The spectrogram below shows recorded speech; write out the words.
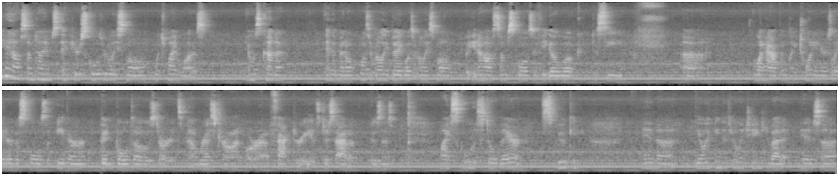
you know how sometimes if your school's really small, which mine was, it was kind of in the middle, wasn't really big, wasn't really small, but you know how some schools, if you go look to see uh, what happened like 20 years later, the school's either been bulldozed or it's a restaurant or a factory, it's just out of business. My school is still there. It's spooky. And uh, the only thing that's really changed about it is uh,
